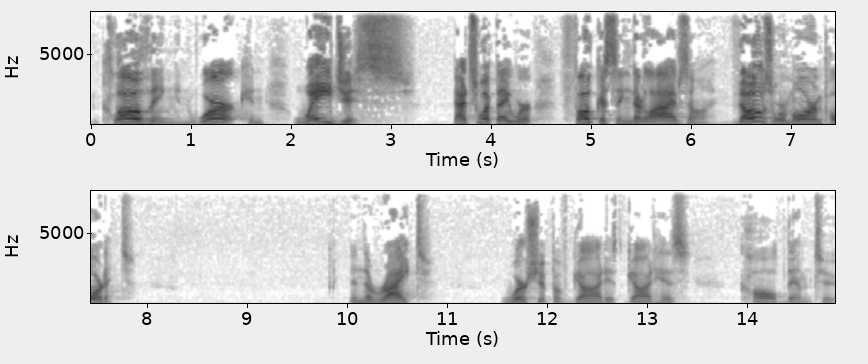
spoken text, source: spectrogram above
and clothing and work and wages. That's what they were focusing their lives on. Those were more important than the right worship of God as God has called them to.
